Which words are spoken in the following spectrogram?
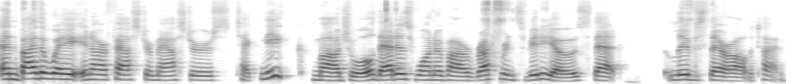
And by the way, in our Faster Masters technique module, that is one of our reference videos that lives there all the time.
